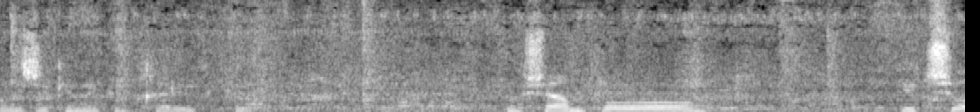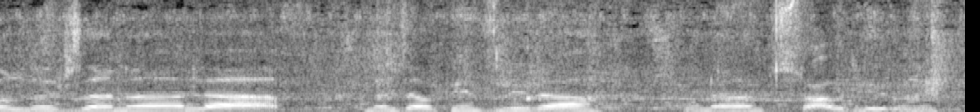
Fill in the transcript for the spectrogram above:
alacak emek mukalifti. Bu şampo 3 dolar zana la. Menza 5 lira. Buna 9 lira.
